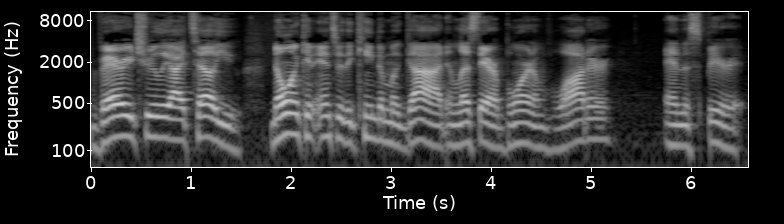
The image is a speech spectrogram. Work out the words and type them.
Very truly I tell you, no one can enter the kingdom of God unless they are born of water and the Spirit.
